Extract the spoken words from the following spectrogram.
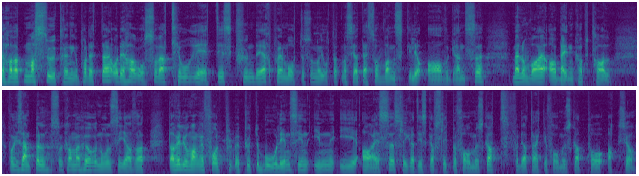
Det har vært masse utredninger på dette, og det har også vært teoretisk fundert på en måte som har gjort at man sier at det er så vanskelig å avgrense mellom hva er arbeidende kapital. For så kan man høre noen si altså at da vil jo mange folk putte boligen sin inn i AS-et, slik at de skal slippe formuesskatt, fordi at det er ikke formuesskatt på aksjer.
